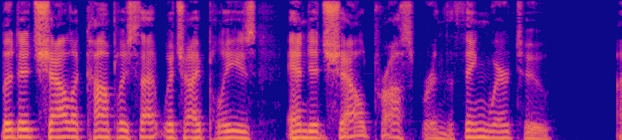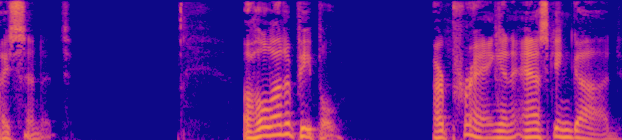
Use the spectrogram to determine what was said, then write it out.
but it shall accomplish that which I please, and it shall prosper in the thing whereto I send it. A whole lot of people are praying and asking God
